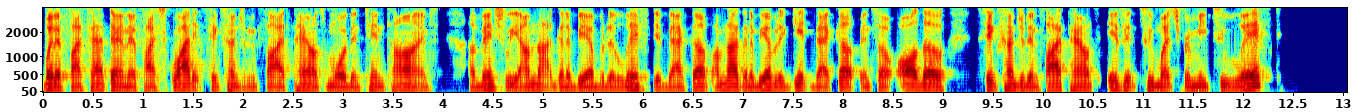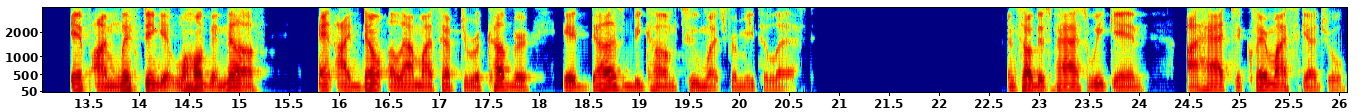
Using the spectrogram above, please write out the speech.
but if I sat there and if I squatted 605 pounds more than 10 times, eventually I'm not going to be able to lift it back up. I'm not going to be able to get back up. And so, although 605 pounds isn't too much for me to lift, if I'm lifting it long enough and I don't allow myself to recover, it does become too much for me to lift. And so this past weekend, I had to clear my schedule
